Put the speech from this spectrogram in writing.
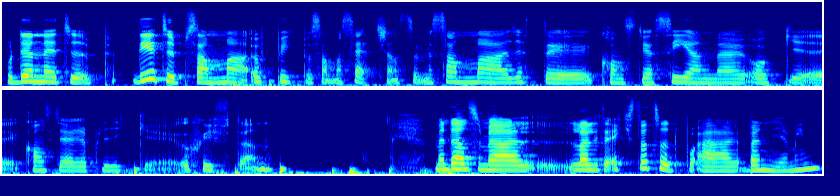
Och den är typ, det är typ samma, uppbyggt på samma sätt känns det, med samma jättekonstiga scener och eh, konstiga replikskiften. Men den som jag la lite extra tid på är Benjamins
